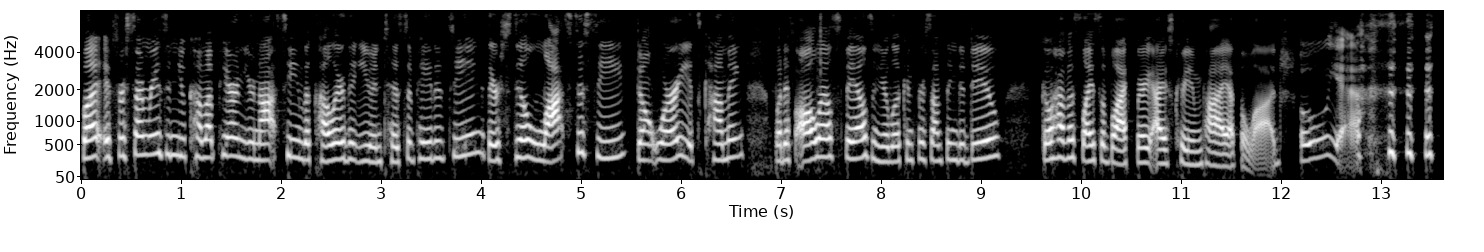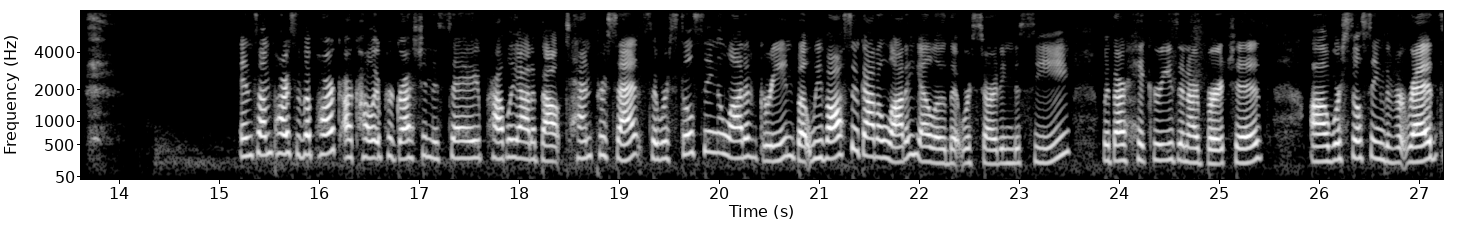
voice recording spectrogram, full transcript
But if for some reason you come up here and you're not seeing the color that you anticipated seeing, there's still lots to see. Don't worry, it's coming. But if all else fails and you're looking for something to do, go have a slice of blackberry ice cream pie at the lodge. Oh yeah. In some parts of the park, our color progression is say probably at about 10%, so we're still seeing a lot of green, but we've also got a lot of yellow that we're starting to see with our hickories and our birches. Uh, we're still seeing the reds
